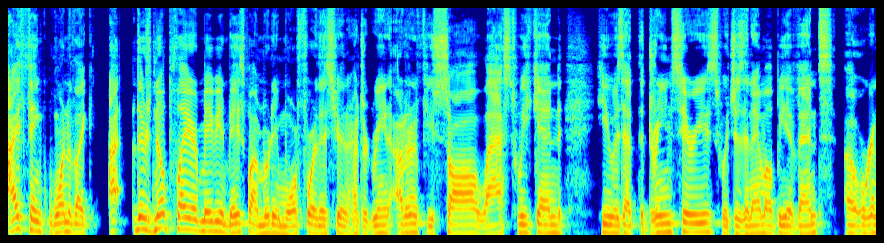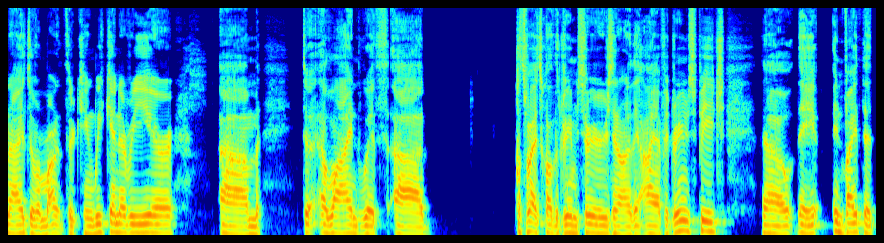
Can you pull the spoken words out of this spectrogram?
I think one of like I, there's no player maybe in baseball I'm rooting more for this year than Hunter Greene. I don't know if you saw last weekend he was at the Dream Series, which is an MLB event uh, organized over Martin Luther King weekend every year, um, to, aligned with. Uh, that's why it's called the Dream Series and on the I Have a Dream speech. Uh, they invite the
